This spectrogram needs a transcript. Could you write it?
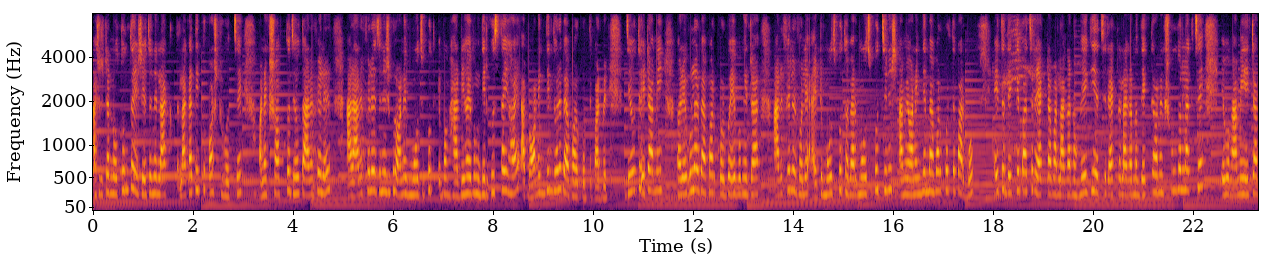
আসলে এটা নতুন তো সেই জন্য লাগ- লাগাতে একটু কষ্ট হচ্ছে। অনেক শক্ত যেহেতু আরএফএলের আর আরএফএলের জিনিসগুলো অনেক মজবুত এবং হার্ডি হয় এবং দীর্ঘস্থায়ী হয়, আপনি অনেক দিন ধরে ব্যবহার করতে পারবেন। যেহেতু এটা আমি রেগুলার ব্যবহার করব এবং এটা আরএফএলের হলে একটু মজবুত হবে। আর মজবুত জিনিস আমি অনেক দিন ব্যবহার করতে পারব। এই তো দেখতে পাচ্ছেন একটা আমার লাগানো হয়ে গিয়েছে। একটা লাগানো দেখতে অনেক সুন্দর লাগছে এবং আমি এটা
